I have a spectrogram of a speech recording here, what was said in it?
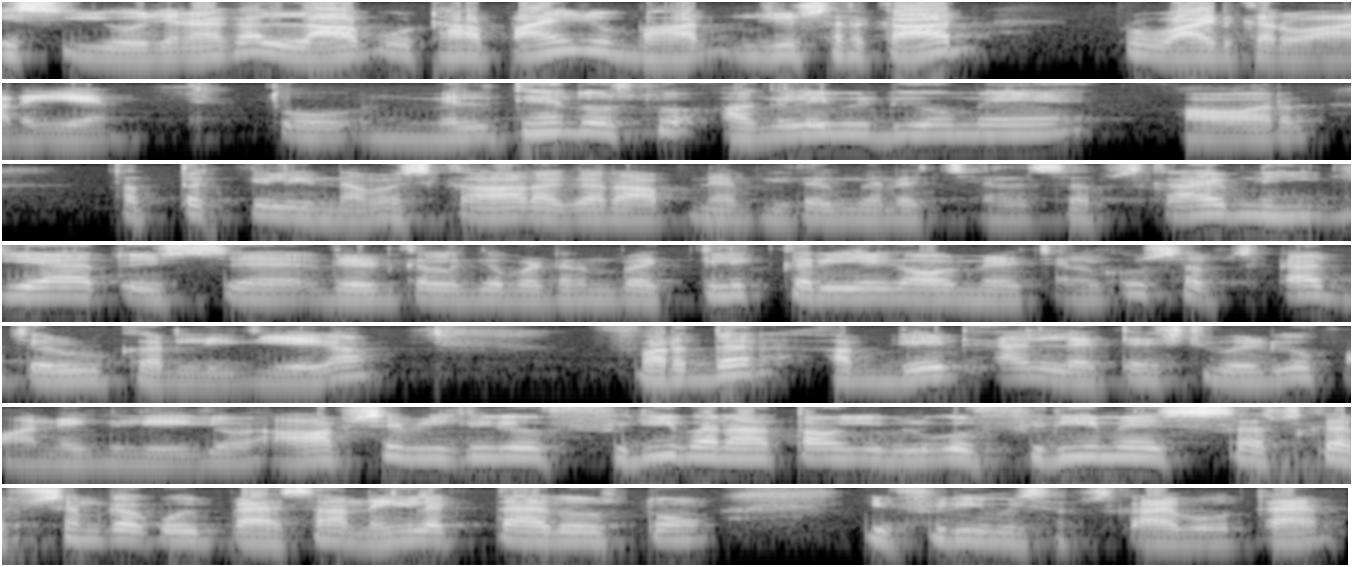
इस योजना का लाभ उठा पाएँ जो भारत, जो सरकार प्रोवाइड करवा रही है। तो मिलते हैं दोस्तों अगले वीडियो में और तब तक के लिए नमस्कार। अगर आपने अभी तक मेरा चैनल सब्सक्राइब नहीं किया है तो इस रेड कलर के बटन पर क्लिक करिएगा और मेरे चैनल को सब्सक्राइब ज़रूर कर लीजिएगा। Further update and latest video पाने के लिए, जो मैं आपसे भी के लिए फ्री बनाता हूँ, ये बिल्कुल फ्री में सब्सक्रिप्शन का कोई पैसा नहीं लगता है दोस्तों, ये फ्री में सब्सक्राइब होता है।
